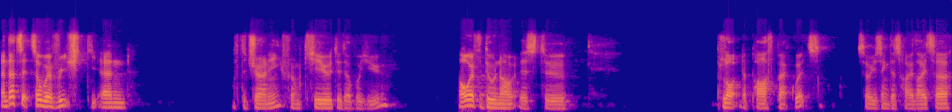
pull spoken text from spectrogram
And that's it. So we've reached the end of the journey from Q to W. All we have to do now is to plot the path backwards. So using this highlighter,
